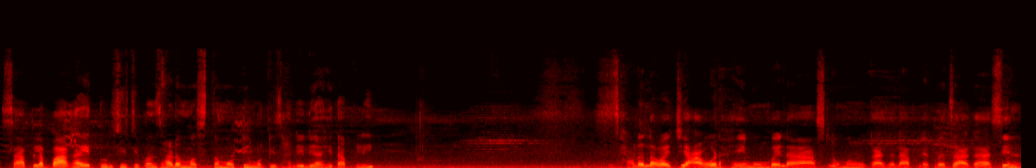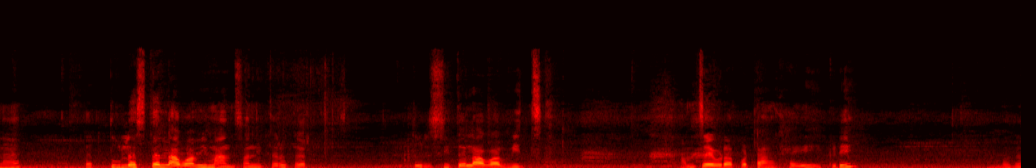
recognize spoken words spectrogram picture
असं आपला बाग आहे. तुळशीची पण झाडं मस्त मोठी मोठी झालेली आहेत आपली. झाडं लावायची आवड आहे मुंबईला असलो म्हणून काय झालं आपल्याकडं जागा असेल ना तर तुलस तर लावावी माणसाने खरोखर. तुलसी तर लावावीच. आमचा एवढा पटांग आहे इकडे. बघा.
